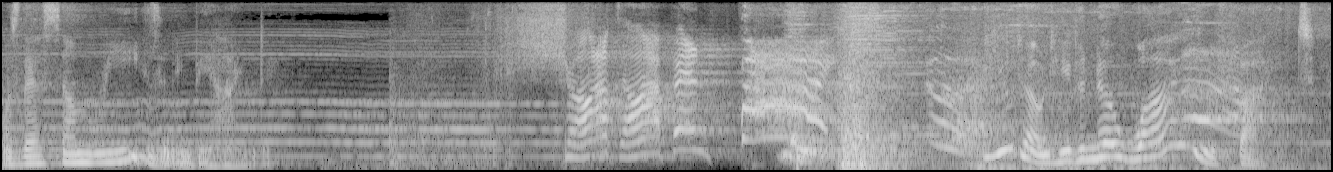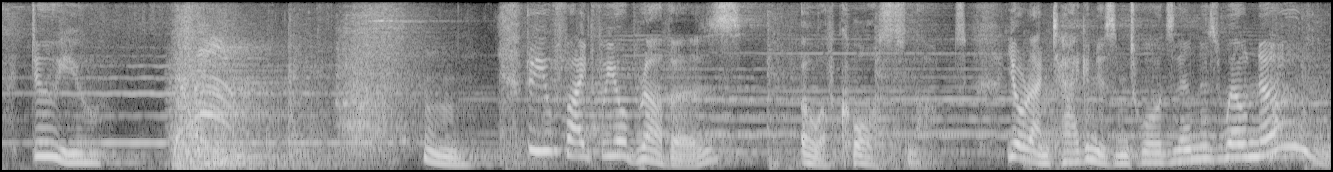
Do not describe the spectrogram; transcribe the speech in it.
was there some reasoning behind it? Shut up and fight! You don't even know why you fight, do you? Hmm. Do you fight for your brothers? Oh, of course not. Your antagonism towards them is well known.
